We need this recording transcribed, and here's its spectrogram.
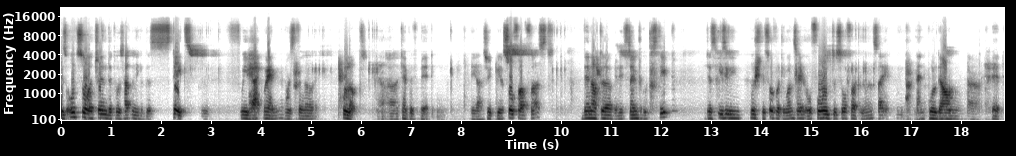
There's also a trend that was happening in the states way back when was the pull-out uh, type of bed. Yeah, so it'd be a sofa first. Then after when it's time to go to sleep, just easily push the sofa to one side or fold the sofa to one side and pull down uh, bed.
